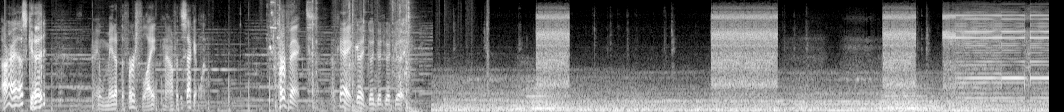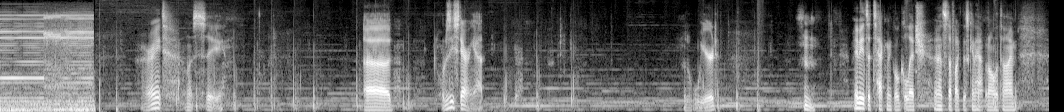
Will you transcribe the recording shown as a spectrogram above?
Alright, that's good. Okay, we made up the first flight. Now for the second one. Perfect! Okay, good, good, good, good, good. Alright, let's see. Uh, what is he staring at? Weird. Hmm. Maybe it's a technical glitch. Uh, stuff like this can happen all the time.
